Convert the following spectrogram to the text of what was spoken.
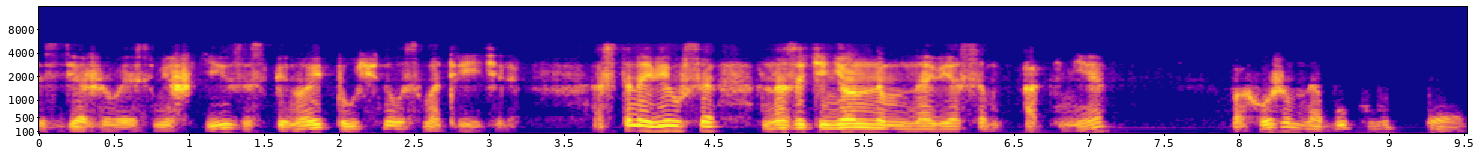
сдерживая смешки за спиной тучного смотрителя. Остановился на затененном навесом окне похожим на букву «Т».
